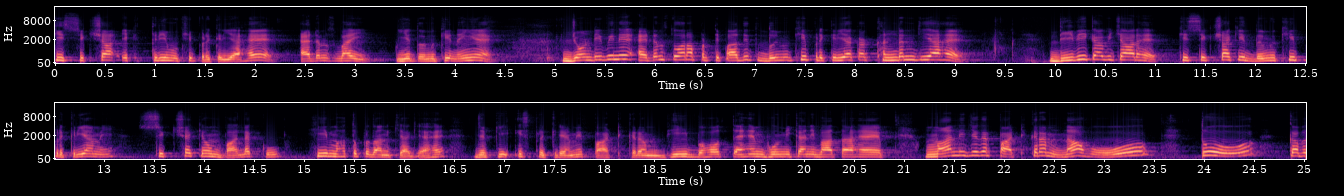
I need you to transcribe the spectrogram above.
कि शिक्षा एक त्रिमुखी प्रक्रिया है। एडम्स भाई, ये द्विमुखी नहीं है। जॉन डीवी ने एडम्स द्वारा प्रतिपादित द्विमुखी प्रक्रिया का खंडन किया है। डीवी का विचार है कि शिक्षा की द्विमुखी प्रक्रिया में शिक्षक एवं बालक को ही महत्व प्रदान किया गया है, जबकि इस प्रक्रिया में पाठ्यक्रम भी बहुत अहम भूमिका निभाता है। मान लीजिए अगर पाठ्यक्रम ना हो तो कब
